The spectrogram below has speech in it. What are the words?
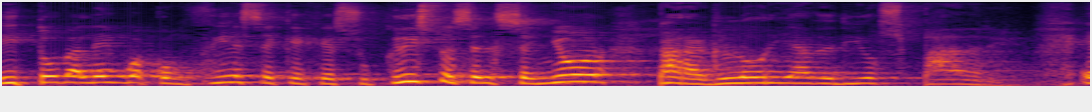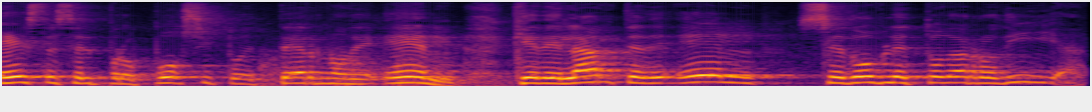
y toda lengua confiese que Jesucristo es el Señor para gloria de Dios Padre. Este es el propósito eterno de Él, que delante de Él se doble toda rodilla,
